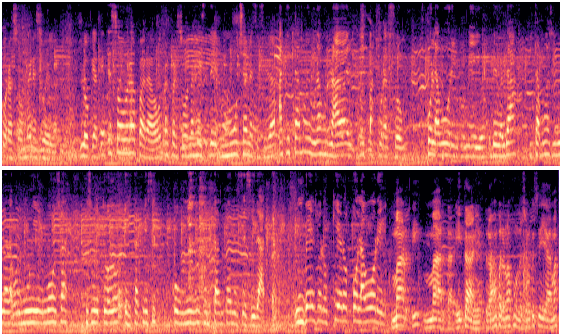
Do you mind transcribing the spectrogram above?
corazón Venezuela. Lo que a ti te sobra para otras personas es de mucha necesidad. Aquí estamos en una jornada de tripas corazón colaboren con ellos. De verdad, estamos haciendo una labor muy hermosa y sobre todo esta crisis con niños con tanta necesidad. Un beso, los quiero, colaboren. Marty, Marta y Tania trabajan para una fundación que se llama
